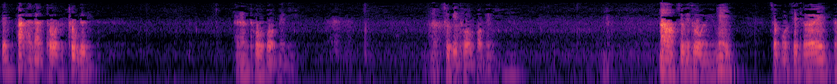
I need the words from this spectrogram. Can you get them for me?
เป็นพระอนันโททุกเดือนอนันโทก็ไม่มี สุเมโทก็ไม่มีอ้าวสุเมโทนี่สมมติเฉยๆจะ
